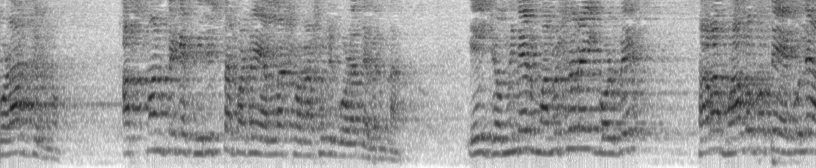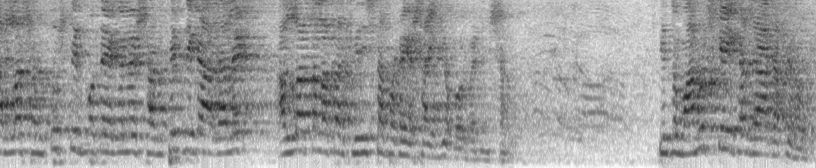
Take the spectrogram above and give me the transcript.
গড়ার জন্য আসমান থেকে ফিরিস্তা পাঠাই আল্লাহ সরাসরি গড়া দেবেন না। এই জমিনের মানুষেরাই গড়বে, তারা ভালো পথে এগুলে, আল্লাহ সন্তুষ্টির পথে এগুলে, শান্তির দিকে আগালে আল্লাহ তালা তার ফিরিস্তা পাঠাই সাহায্য করবেন ইনশাল্লাহ কিন্তু মানুষকে এই কাজে আগাতে হবে।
